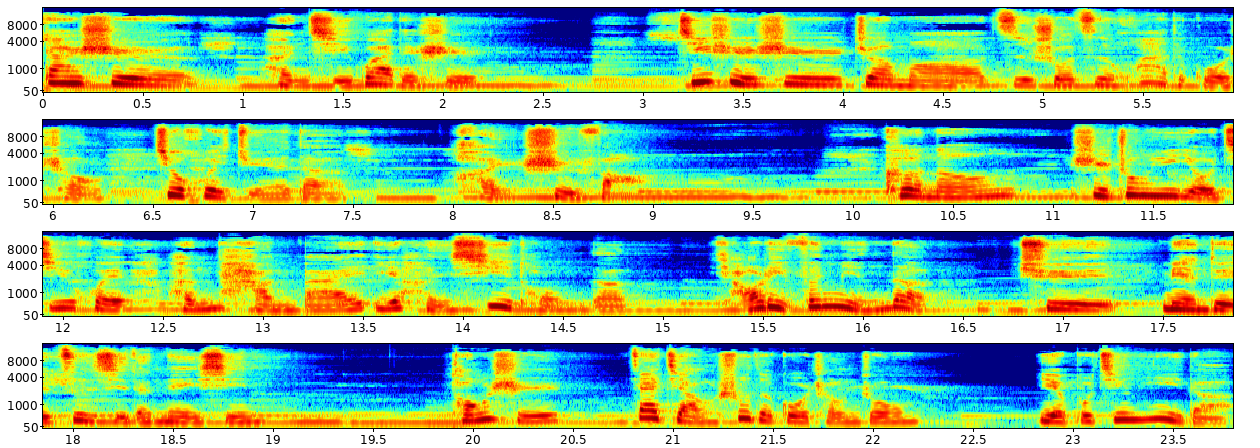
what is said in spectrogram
但是很奇怪的是，即使是这么自说自话的过程，就会觉得很释放。可能是终于有机会很坦白，也很系统的。条理分明的去面对自己的内心，同时在讲述的过程中，也不经意的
